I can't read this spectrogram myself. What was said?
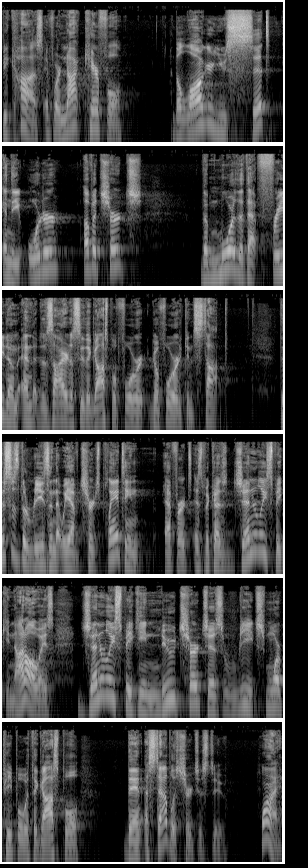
because if we're not careful, the longer you sit in the order of a church, the more that that freedom and the desire to see the gospel forward, go forward can stop. This is the reason that we have church planting efforts is because generally speaking, not always, generally speaking, new churches reach more people with the gospel than established churches do. Why?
